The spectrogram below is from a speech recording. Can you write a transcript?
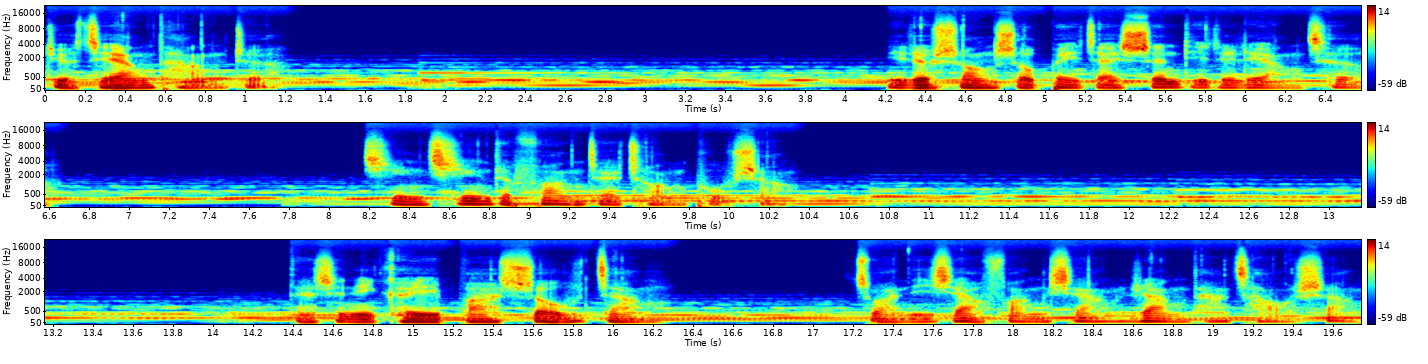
就这样躺着，你的双手背在身体的两侧，轻轻的放在床铺上。但是你可以把手掌。转一下方向，让它朝上。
